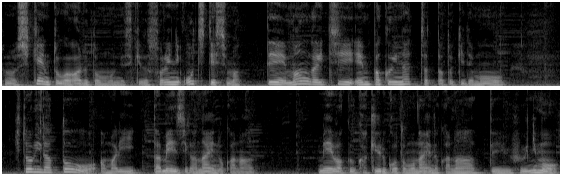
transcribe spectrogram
その試験とかがあると思うんですけどそれに落ちてしまって万が一延泊になっちゃった時でも1人だとあまりダメージがないのかな迷惑かけることもないのかなっていうふうにも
